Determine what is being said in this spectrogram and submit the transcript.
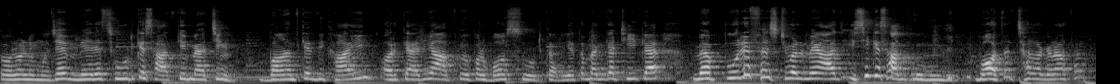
तो उन्होंने मुझे मेरे सूट के साथ की मैचिंग बाँध के दिखाई और कह रही है आपके ऊपर बहुत सूट कर रही है। तो मैंने कहा ठीक है मैं पूरे फेस्टिवल में आज इसी के साथ घूमूँगी। बहुत अच्छा लग रहा था।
